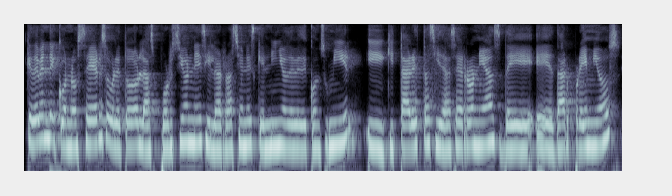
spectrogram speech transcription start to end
que deben de conocer sobre todo las porciones y las raciones que el niño debe de consumir y quitar estas ideas erróneas de eh, dar premios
